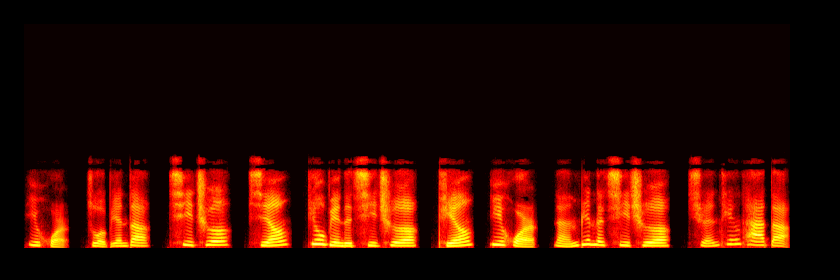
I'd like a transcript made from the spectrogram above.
一会儿，左边的汽车行，右边的汽车停；一会儿，南边的汽车全听他的。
